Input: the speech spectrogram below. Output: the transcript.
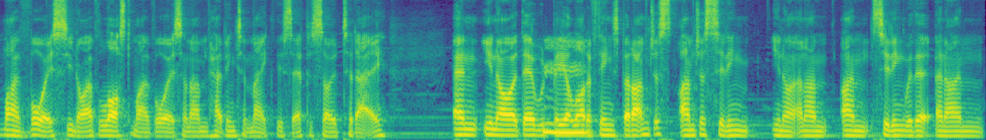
my voice. You know, I've lost my voice, and I'm having to make this episode today. And you know, there would be a lot of things, but I'm just I'm just sitting, you know, and I'm I'm sitting with it, and I'm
